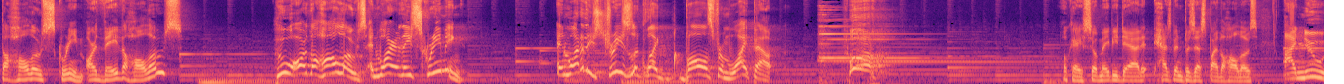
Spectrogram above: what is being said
The Hollows scream. Are they the Hollows? Who are the Hollows and why are they screaming? And why do these trees look like balls from Wipeout? okay, so maybe Dad has been possessed by the Hollows. I knew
